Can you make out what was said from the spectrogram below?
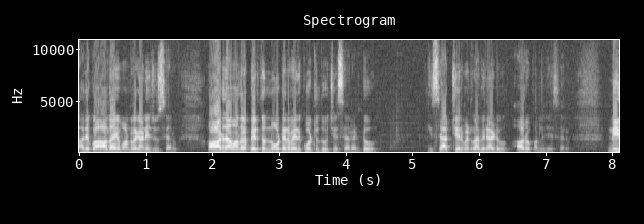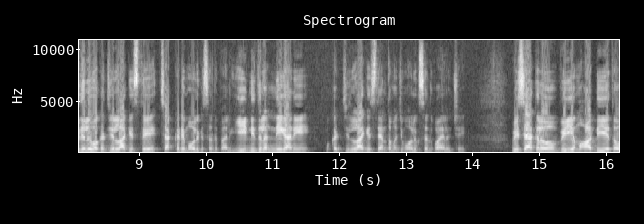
అదొక ఆదాయ వనరుగానే చూశారు. ఆడదామంధ్ర పేరుతో నూట ఇరవై ఐదు కోట్లు దోచేశారంటూ ఈ శాప్ చైర్మన్ రవినాయుడు ఆరోపణలు చేశారు. నిధులు ఒక జిల్లాకి ఇస్తే చక్కటి మౌలిక సదుపాయాలు. ఈ నిధులన్నీ కానీ ఒక జిల్లాకి ఇస్తే ఎంత మంచి మౌలిక సదుపాయాలు వచ్చాయి? విశాఖలో విఎంఆర్డీఏతో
